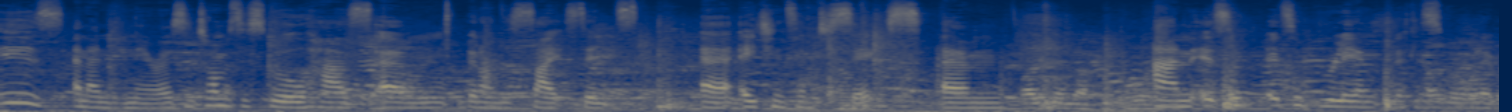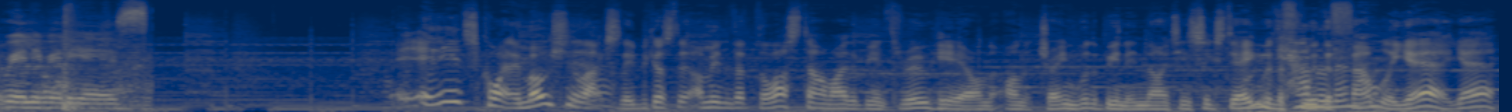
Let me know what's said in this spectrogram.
is an end of an era. St Thomas's School has um, been on the site since uh, 1876, um, and it's a, it's a brilliant little school. It really, really is. It is quite emotional actually because the, I mean the, the, last time I'd have been through here on, on the train would have been in 1968 with, the, with the family. Yeah, yeah.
